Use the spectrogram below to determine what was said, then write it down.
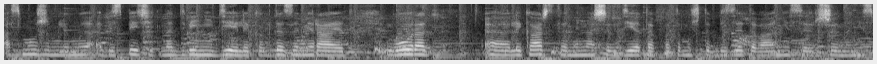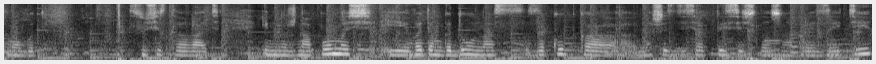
А сможем ли мы обеспечить на две недели, когда замирает город, э, лекарствами наших деток, потому что без этого они совершенно не смогут существовать. Им нужна помощь, и в этом году у нас закупка на 60 тысяч должна произойти,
